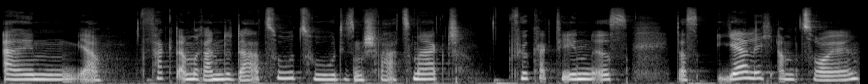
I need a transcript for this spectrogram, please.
Ein ja, Fakt am Rande dazu, zu diesem Schwarzmarkt für Kakteen ist, dass jährlich am Zoll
